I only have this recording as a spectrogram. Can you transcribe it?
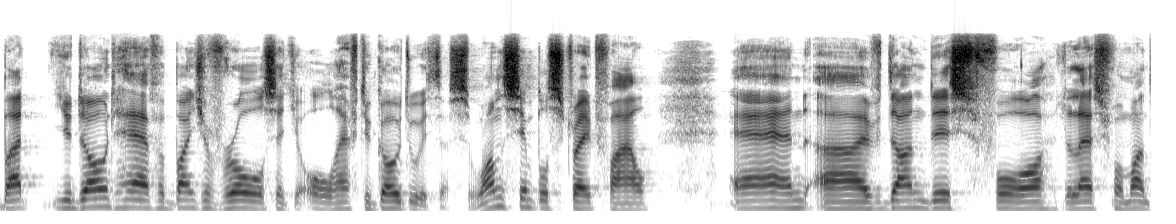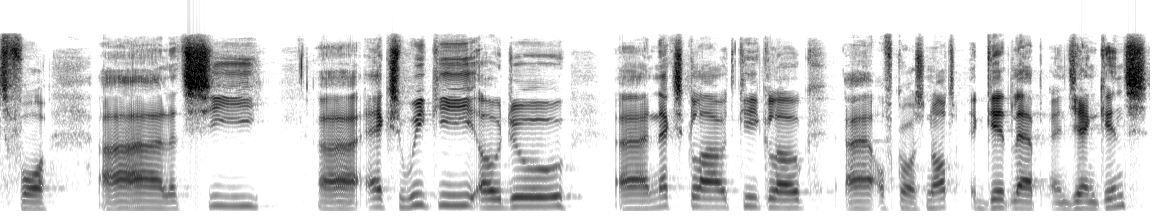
But you don't have a bunch of roles that you all have to go to with this. One simple straight file. And I've done this for the last four months for, uh, let's see, uh, XWiki, Odoo, uh, Nextcloud, Keycloak, uh, of course not, GitLab and Jenkins.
